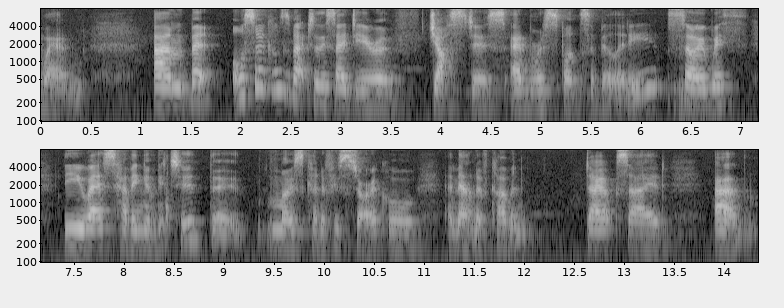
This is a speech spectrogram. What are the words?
UN. Um, but also it comes back to this idea of justice and responsibility. So with the US having emitted the most kind of historical amount of carbon dioxide um,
